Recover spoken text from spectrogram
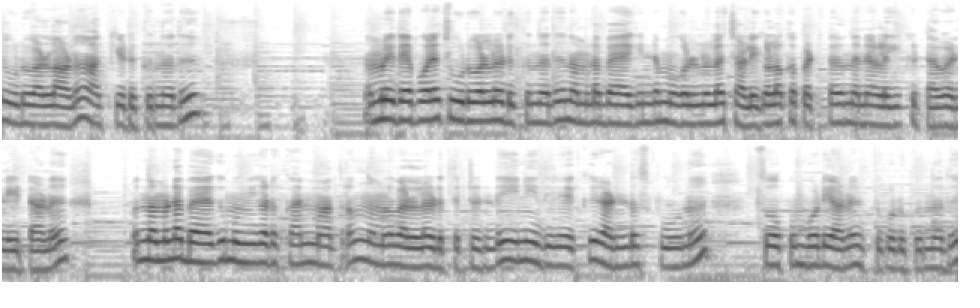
ചൂടുവെള്ളമാണ് ആക്കിയെടുക്കുന്നത്. നമ്മൾ ഇതേപോലെ ചൂടുവെള്ളം എടുക്കുന്നത് നമ്മുടെ ബാഗിന്റെ മുകളിലുള്ള ചളികളൊക്കെ പെട്ടെന്ന് തന്നെ ഇളകി കിട്ടാൻ വേണ്ടിയിട്ടാണ്. അപ്പം നമ്മുടെ ബാഗ് മുങ്ങിക്കിടക്കാൻ മാത്രം നമ്മൾ വെള്ളം എടുത്തിട്ടുണ്ട്. ഇനി ഇതിലേക്ക് രണ്ട് സ്പൂണ് സോപ്പും പൊടിയാണ് ഇട്ട് കൊടുക്കുന്നത്.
